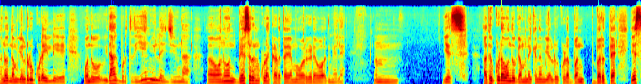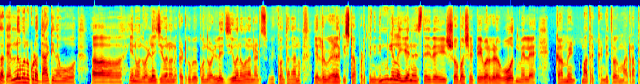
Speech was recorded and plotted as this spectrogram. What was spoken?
ಅನ್ನೋದು ನಮಗೆಲ್ಲರೂ ಕೂಡ ಇಲ್ಲಿ ಒಂದು ಇದಾಗ್ಬಿಡ್ತದೆ. ಏನೂ ಇಲ್ಲ ಈ ಜೀವನ. ಅನ್ನೋ ಒಂದು ಬೇಸರನೂ ಕೂಡ ಕಾಡ್ತಾ ಎಮ್ಮ ಹೊರಗಡೆ ಹೋದ್ಮೇಲೆ. ಎಸ್ ಅದು ಕೂಡ ಒಂದು ಗಮನಕ್ಕೆ ನಮಗೆಲ್ಲರೂ ಕೂಡ ಬಂದು, ಬರುತ್ತೆ. ಎಸ್ ಅದೆಲ್ಲವನ್ನು ಕೂಡ ದಾಟಿ ನಾವು ಏನು ಒಂದು ಒಳ್ಳೆಯ ಜೀವನವನ್ನು ಕಟ್ಕೋಬೇಕು, ಒಂದು ಒಳ್ಳೆಯ ಜೀವನವನ್ನು ನಡೆಸಬೇಕು ಅಂತ ನಾನು ಎಲ್ರಿಗೂ ಹೇಳೋಕ್ಕೆ ಇಷ್ಟಪಡ್ತೀನಿ. ನಿಮಗೆಲ್ಲ ಏನು ಅನಿಸ್ತಾ ಇದೆ ಈ ಶೋಭಾ ಶೆಟ್ಟಿ ಹೊರಗಡೆ ಹೋದ್ಮೇಲೆ? ಕಮೆಂಟ್ ಮಾತ್ರ ಖಂಡಿತವಾಗಿ ಮಾಡ್ರಪ್ಪ.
